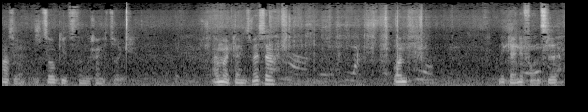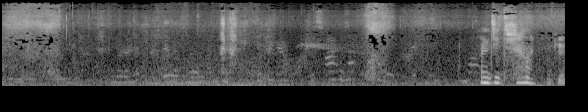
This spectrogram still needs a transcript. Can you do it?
Achso, so geht es dann wahrscheinlich zurück. Einmal ein kleines Messer und eine kleine Funzel. Man sieht schon. Okay,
